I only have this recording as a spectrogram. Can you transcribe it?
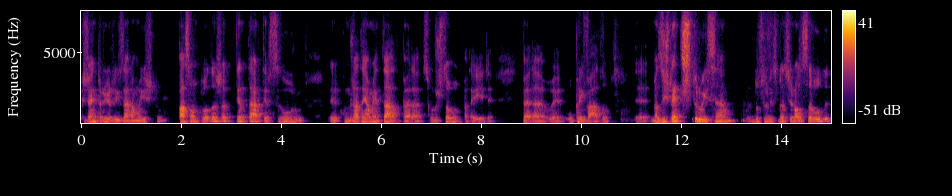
que já interiorizaram isto passam todas a tentar ter seguro, como já tem aumentado para seguros de saúde, para ir para o privado, mas isto é destruição do Serviço Nacional de Saúde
